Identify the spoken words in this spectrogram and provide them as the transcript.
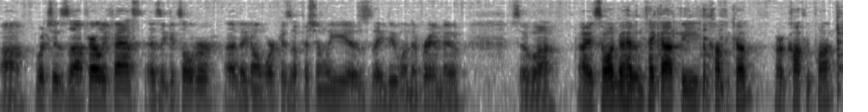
uh, which is uh, fairly fast as it gets older. they don't work as efficiently as they do when they're brand new. So, all right, so I'll go ahead and take out the coffee cup or coffee pot.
